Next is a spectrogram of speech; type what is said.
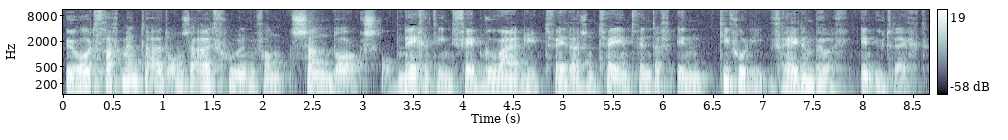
U hoort fragmenten uit onze uitvoering van Sun Dogs op 19 februari 2022 in Tivoli Vredenburg in Utrecht.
